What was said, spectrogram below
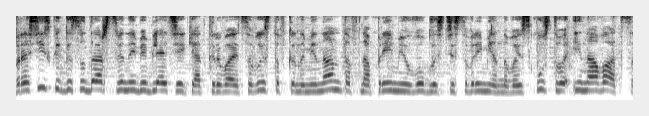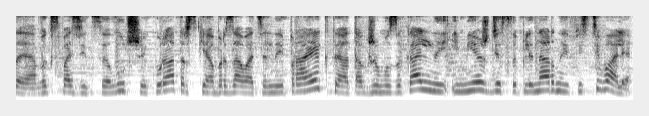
В Российской государственной библиотеке открывается выставка номинантов на премию в области современного искусства «Инновация». В экспозиции лучшие кураторские образовательные проекты, а также музыкальные и междисциплинарные фестивали.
